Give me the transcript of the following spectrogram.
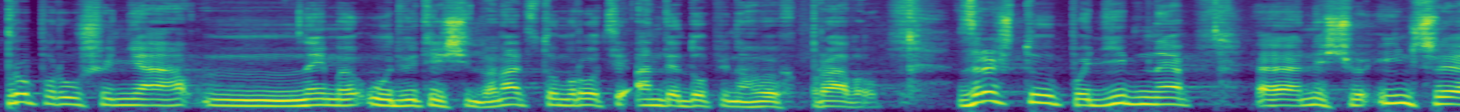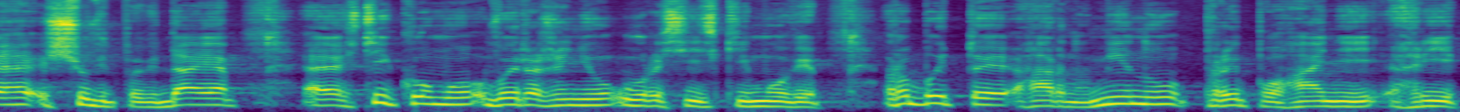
про порушення ними у 2012 році антидопінгових правил. Зрештою, подібне е, не що інше, що відповідає е, стійкому вираженню у російській мові робити гарну міну при поганій грі,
